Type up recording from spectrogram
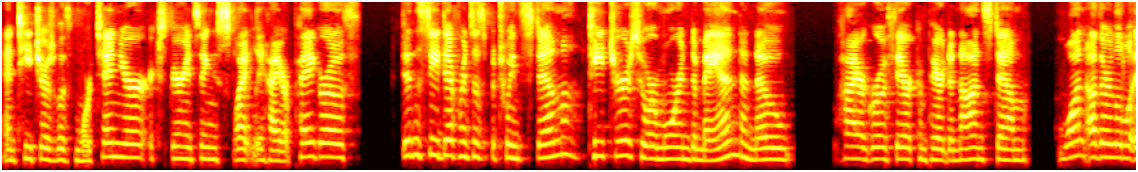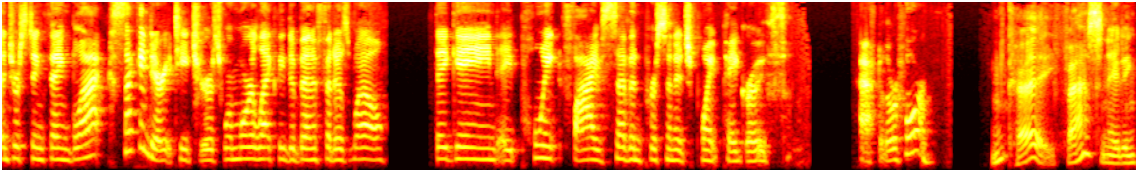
and teachers with more tenure experiencing slightly higher pay growth. Didn't see differences between STEM teachers who are more in demand and no higher growth there compared to non STEM. One other little interesting thing Black secondary teachers were more likely to benefit as well. They gained a 0.57 percentage point pay growth after the reform. Okay, fascinating.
